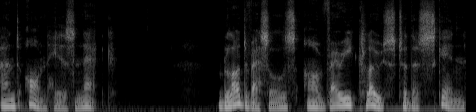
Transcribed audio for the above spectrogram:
and on his neck. Blood vessels are very close to the skin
